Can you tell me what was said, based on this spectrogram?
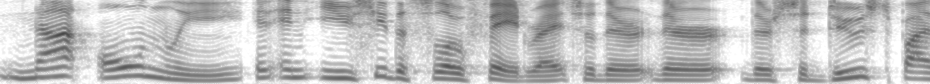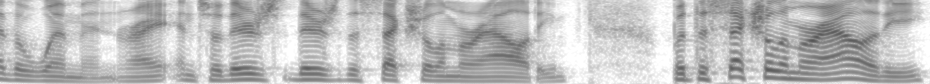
Not only, and, and you see the slow fade, right? So they're they're they're seduced by the women, right? And so there's there's the sexual immorality, but the sexual immorality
